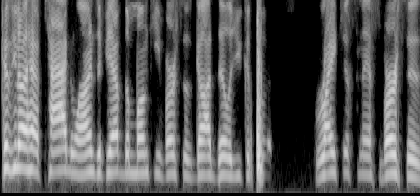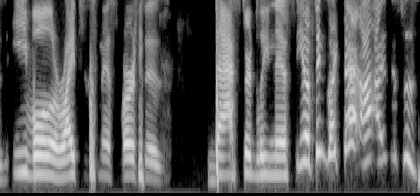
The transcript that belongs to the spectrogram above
because you know they have taglines. If you have the monkey versus Godzilla, you could put righteousness versus evil or righteousness versus dastardliness, you know, things like that. I, I this is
